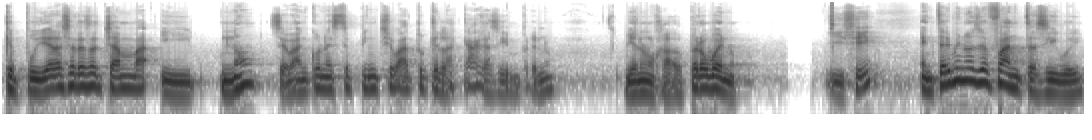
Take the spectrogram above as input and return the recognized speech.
que pudiera hacer esa chamba y no, se van con este pinche vato que la caga siempre, ¿no? Bien enojado. Pero bueno, ¿Y sí? en términos de fantasy, güey,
